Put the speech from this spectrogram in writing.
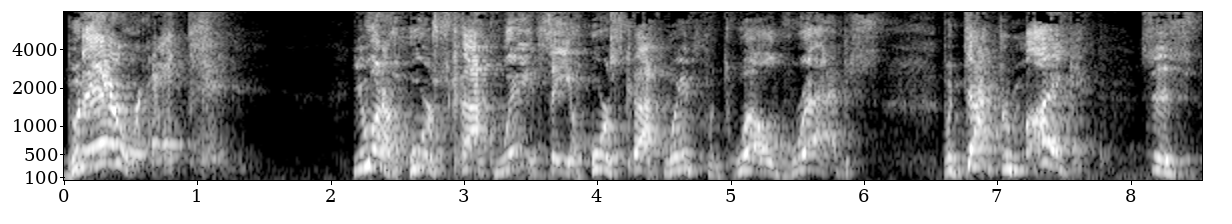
but Eric, you want a horsecock weight? Say you horsecock weights for 12 reps. But Dr. Mike says,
